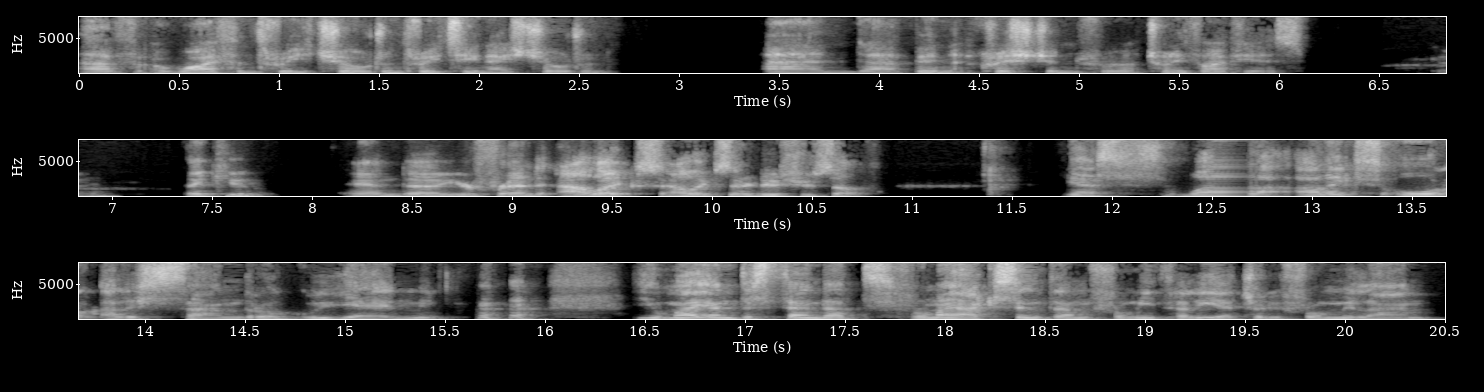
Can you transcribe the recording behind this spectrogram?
have a wife and three children, three teenage children, and uh, been a Christian for 25 years. Okay. Thank you. And your friend Alex. Alex, introduce yourself. Yes, well, Alex or Alessandro Guglielmi. you might understand that from my accent, I'm from Italy, actually from Milan.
